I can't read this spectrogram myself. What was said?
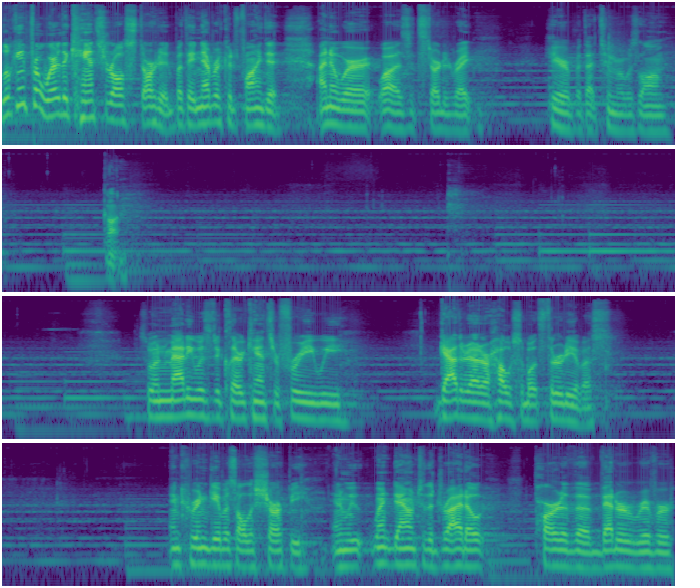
looking for where the cancer all started, but they never could find it. I know where it was. It started right here, but that tumor was long gone. So when Maddie was declared cancer free, we gathered at our house, about 30 of us. And Corinne gave us all a Sharpie, and we went down to the dried out part of the Vedder River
